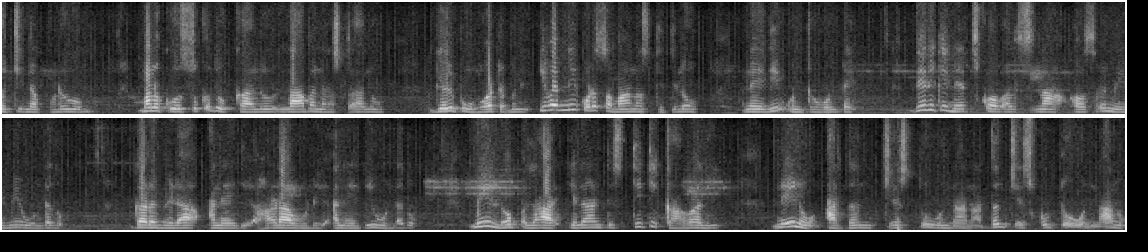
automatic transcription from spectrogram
వచ్చినప్పుడు మనకు సుఖ దుఃఖాలు లాభ నష్టాలు గెలుపు ఓటములు ఇవన్నీ కూడా సమాన స్థితిలో అనేది ఉంటూ ఉంటాయి. దీనికి నేర్చుకోవాల్సిన అవసరం ఏమీ ఉండదు. గడబిడ అనేది హడావుడి అనేది ఉండదు. మీ లోపల ఇలాంటి స్థితి కావాలి? నేను అర్థం చేస్తూ ఉన్నాను అర్థం చేసుకుంటూ ఉన్నాను.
